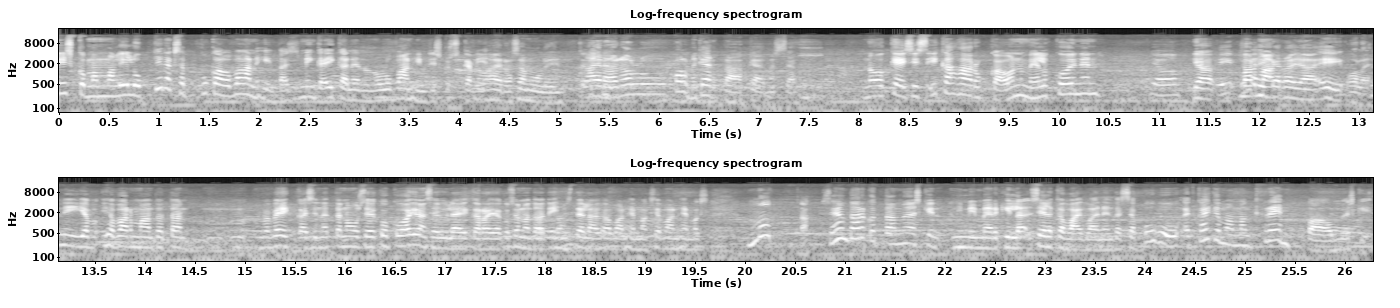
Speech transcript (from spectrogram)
Diskomamma Lilu, tiedätkö kuka on vanhin, tai siis minkä ikäinen on ollut vanhin diskossa kävijä? Aira Samuliin. Aira on ollut kolme kertaa käymässä. No okei, siis ikähaarukka on melkoinen. Joo. Ja Ei, varmaan, yläikärajaa ei ole. niin, ja, ja varmaan tota, mä veikkaisin, että nousee koko ajan se yläikäraja, kun sanotaan, että ihmiset elää yhä vanhemmaksi ja vanhemmaksi. Mutta sehän tarkoittaa myöskin nimimerkillä selkävaivainen tässä puhuu, että kaiken maailman kremppaa on myöskin.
